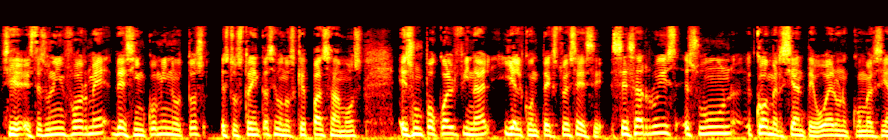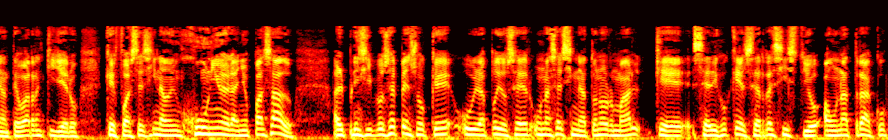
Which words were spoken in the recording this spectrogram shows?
Sí, este es un informe de cinco minutos. Estos 30 segundos que pasamos es un poco al final y el contexto es ese. César Ruiz es un comerciante o era un comerciante barranquillero que fue asesinado en junio del año pasado. Al principio se pensó que hubiera podido ser un asesinato normal, que se dijo que él se resistió a un atraco.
